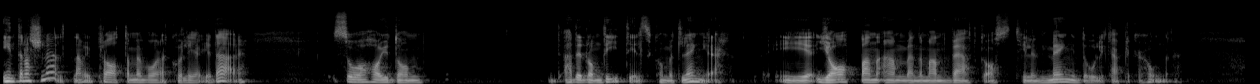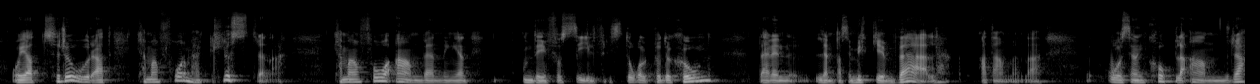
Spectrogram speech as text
internationellt, när vi pratar med våra kollegor där, så har ju de, hade de dittills kommit längre. I Japan använder man vätgas till en mängd olika applikationer. Och jag tror att kan man få de här klustren, kan man få användningen om det är fossilfri stålproduktion där den lämpar sig mycket väl att använda och sen koppla andra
